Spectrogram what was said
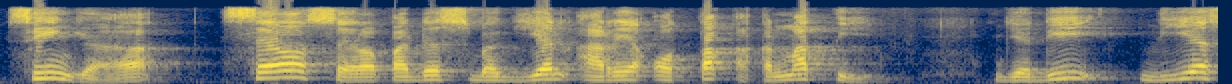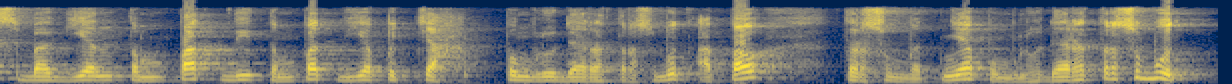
sehingga sel-sel pada sebagian area otak akan mati. Jadi dia sebagian tempat di tempat dia pecah pembuluh darah tersebut atau tersumbatnya pembuluh darah tersebut.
